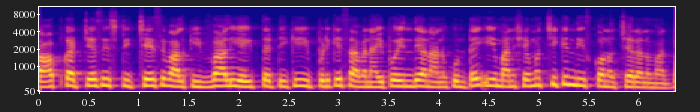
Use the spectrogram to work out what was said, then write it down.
టాప్ కట్ చేసి స్టిచ్ చేసి వాళ్ళకి ఇవ్వాలి ఎయిట్ థర్టీకి ఇప్పటికే సెవెన్ అయిపోయింది అని అనుకుంటే ఈ మనిషి ఏమో చికెన్ తీసుకొని వచ్చారనమాట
